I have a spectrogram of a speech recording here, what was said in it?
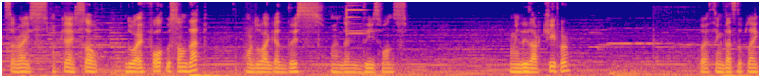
It's a race. Okay, so do I focus on that? Or do I get this and then these ones? I mean, these are cheaper. So I think that's the play.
